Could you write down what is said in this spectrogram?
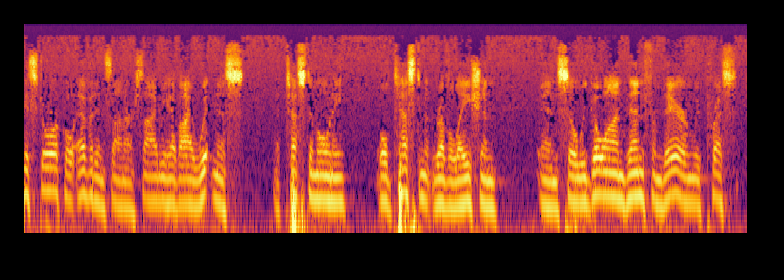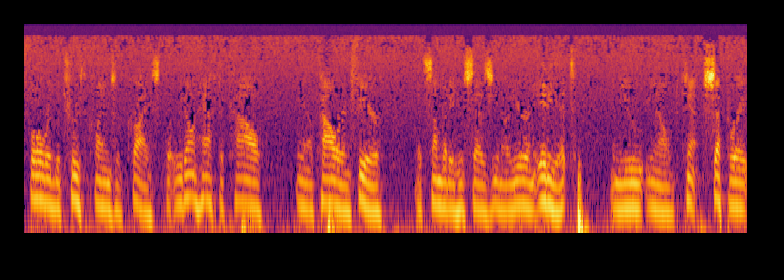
historical evidence on our side. We have eyewitness testimony, Old Testament revelation, and so we go on then from there and we press forward the truth claims of Christ. But we don't have to cow you know, cower in fear at somebody who says, you know, you're an idiot and you, you know, can't separate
